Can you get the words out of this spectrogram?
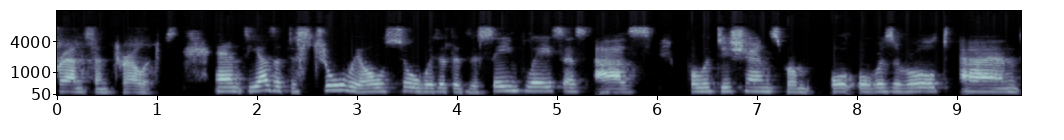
friends and relatives. And yes, it is true. We also visited the same places as politicians from all over the world and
